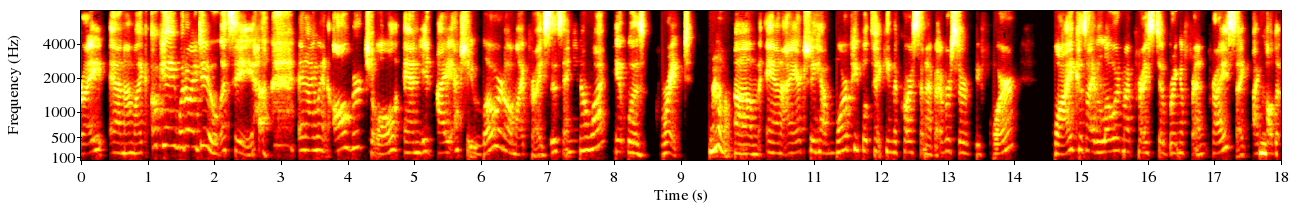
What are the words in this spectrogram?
right? And I'm like, okay, what do I do? Let's see. and I went all virtual and it, I actually lowered all my prices. And you know what? It was great. Wow. Um, and I actually have more people taking the course than I've ever served before. Why? Because I lowered my price to bring a friend price. I, I mm-hmm. called it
